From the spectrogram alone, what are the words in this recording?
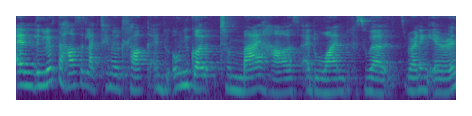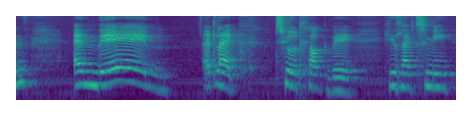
And we left the house at like 10 o'clock and we only got to my house at 1 because we were running errands. And then at like 2 o'clock there, he's like to me,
